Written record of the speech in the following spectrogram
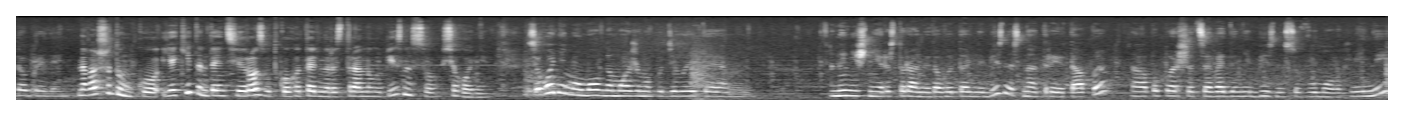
Добрий день. На вашу думку, які тенденції розвитку готельно-ресторанного бізнесу сьогодні? Сьогодні ми умовно можемо поділити нинішній ресторанний та готельний бізнес на три етапи. По-перше, це ведення бізнесу в умовах війни,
